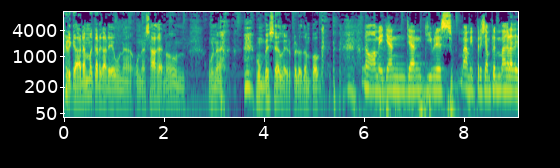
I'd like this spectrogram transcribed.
Perquè ara me cargaré una, una saga, no? Un, una, un bestseller, però tampoc... No, home, hi ha, hi ha llibres... A mi, per exemple, m'agrada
